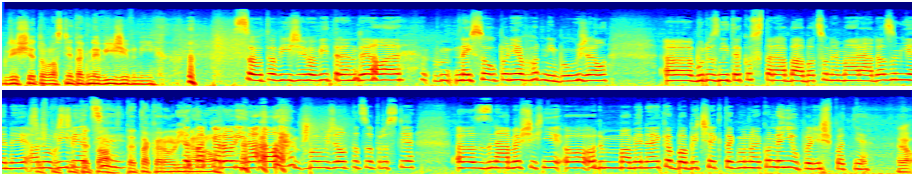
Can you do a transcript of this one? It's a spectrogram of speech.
když je to vlastně tak nevýživný. jsou to výživové trendy, ale nejsou úplně vhodný, bohužel. Uh, budu znít jako stará bába, co nemá ráda změny a nové prostě věci. Teta, teta Karolína, teta no. Karolína, ale bohužel to, co prostě uh, známe všichni od maminek a babiček, tak ono jako není úplně špatně. Jo.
